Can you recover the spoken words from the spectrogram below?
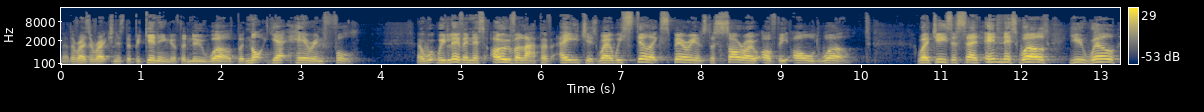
Now, the resurrection is the beginning of the new world, but not yet here in full. We live in this overlap of ages where we still experience the sorrow of the old world. Where Jesus said, In this world you will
